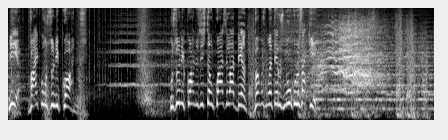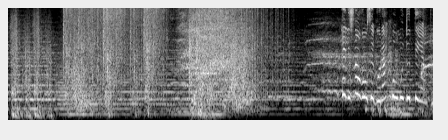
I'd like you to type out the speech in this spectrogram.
Mia, vai com os unicórnios. Os unicórnios estão quase lá dentro. Vamos manter os múnculos aqui. Eles não vão segurar por muito tempo.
